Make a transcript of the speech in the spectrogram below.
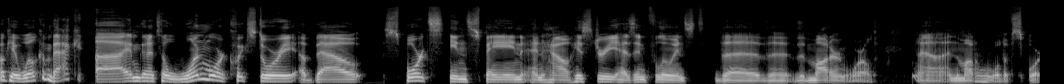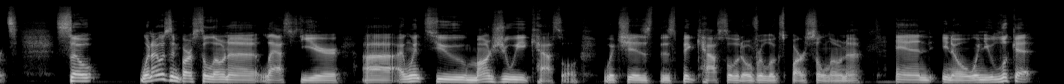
Okay, welcome back. I'm going to tell one more quick story about sports in Spain and how history has influenced the the, the modern world uh, and the modern world of sports. So. When I was in Barcelona last year, uh, I went to Montjuïc Castle, which is this big castle that overlooks Barcelona. And you know, when you look at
